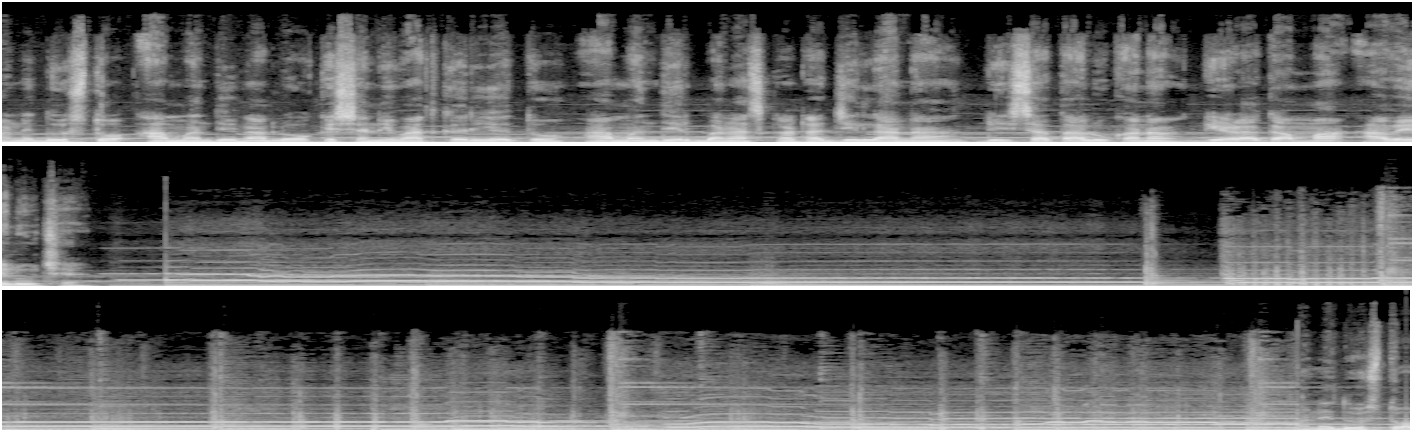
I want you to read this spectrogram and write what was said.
અને દોસ્તો, આ મંદિરના લોકેશનની વાત કરીએ તો આ મંદિર બનાસકાંઠા જિલ્લાના ડીસા તાલુકાના ગેળા ગામમાં આવેલું છે. અને દોસ્તો,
